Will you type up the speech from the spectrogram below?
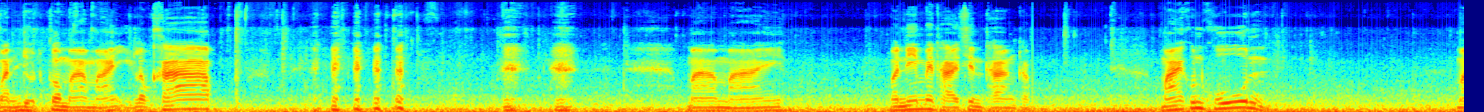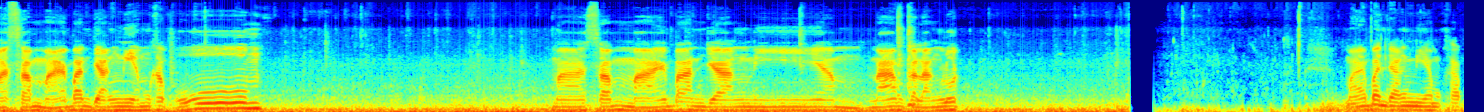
วันหยุดก็มาหมายอีกแล้วครับ มาหมาย วันนี้ไม่ถ่ายเส้นทางครับ หมายคุ้นคุ้นๆ มาซ้ำหมายบ้านยางเนียมครับผมมาซ้ำหมายบ้านยางเนียม น้ำกำลังลดหมายบ้านยางเนียมครับ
